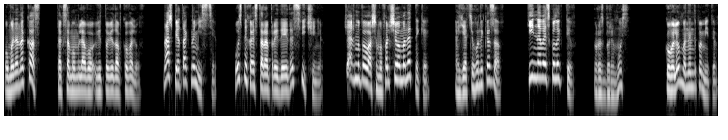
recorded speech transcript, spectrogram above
У мене наказ, так само мляво відповідав Ковальов. Наш п'ятак на місці. Ось нехай стара прийде і дасть свідчення. Ча ж ми, по-вашому, фальшивомонетники? А я цього не казав. Тінь на весь колектив. Розберемось. Ковальов мене не помітив.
